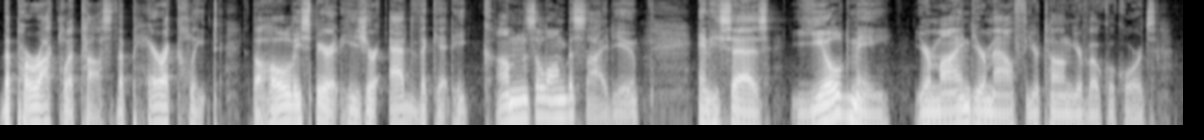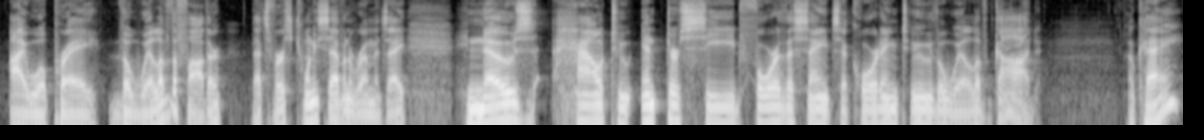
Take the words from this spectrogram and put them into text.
The parakletos, the paraclete, the Holy Spirit. He's your advocate. He comes along beside you and he says, Yield me your mind, your mouth, your tongue, your vocal cords. I will pray the will of the Father. That's verse 27 of Romans 8. He knows how to intercede for the saints according to the will of God. Okay?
